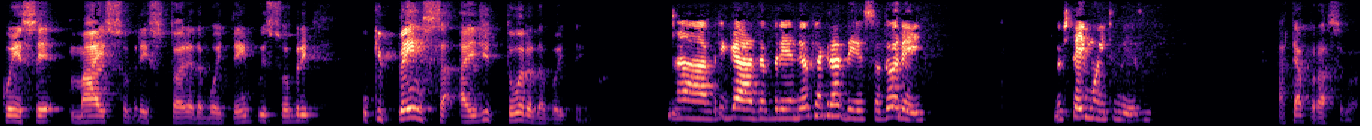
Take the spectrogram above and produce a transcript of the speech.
conhecer mais sobre a história da Boitempo e sobre o que pensa a editora da Boitempo. Ah, obrigada, Brenda. Eu que agradeço, adorei. Gostei muito mesmo. Até a próxima.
